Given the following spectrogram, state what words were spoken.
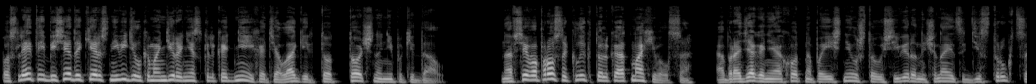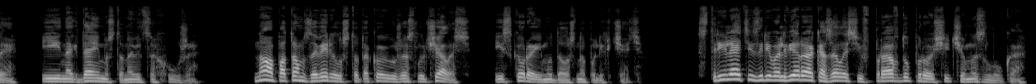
После этой беседы Керс не видел командира несколько дней, хотя лагерь тот точно не покидал. На все вопросы Клык только отмахивался, а бродяга неохотно пояснил, что у Севира начинается деструкция, и иногда ему становится хуже. Ну а потом заверил, что такое уже случалось, и скоро ему должно полегчать. Стрелять из револьвера оказалось и вправду проще, чем из лука.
